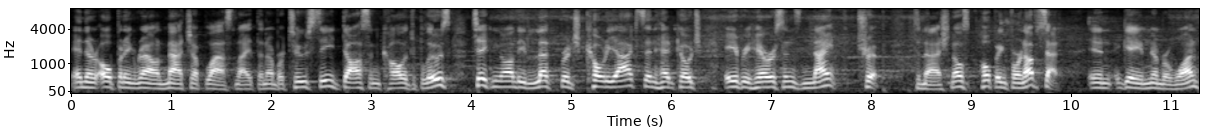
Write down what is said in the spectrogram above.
in their opening round matchup last night. The number two seed Dawson College Blues taking on the Lethbridge Kodiaks and head coach Avery Harrison's ninth trip to nationals, hoping for an upset in game number one.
